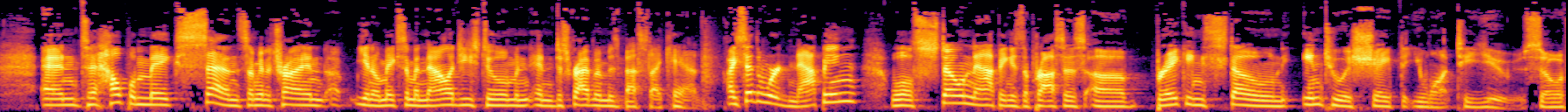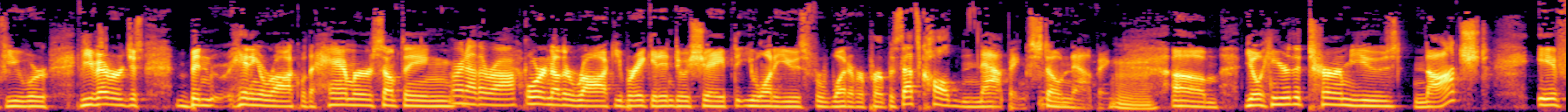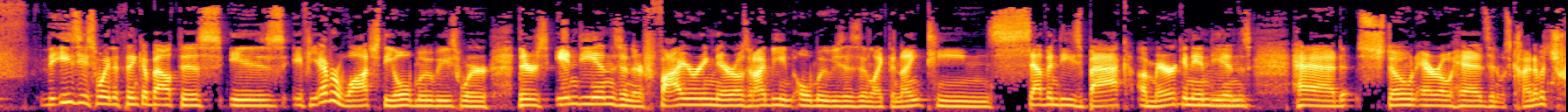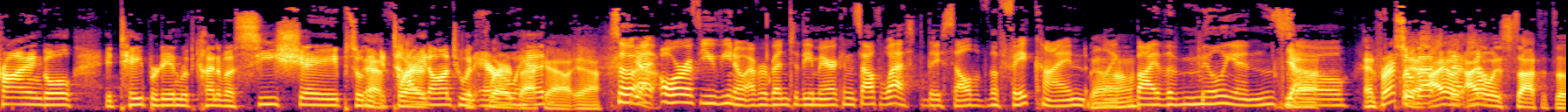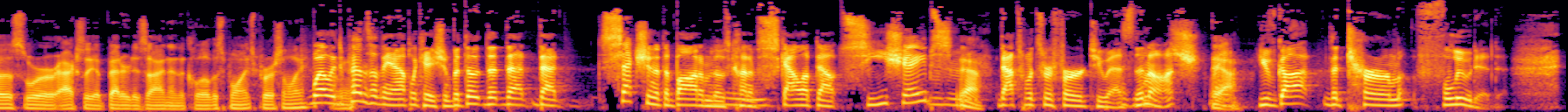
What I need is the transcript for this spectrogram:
and to help them make sense i'm going to try and uh, you know make some analogies to them and, and describe them as best i can. I said the word knapping. Well stone knapping is the process of breaking stone into a shape that you want to use. So if you were, if you've ever just been hitting a rock with a hammer or something, Or another rock. or another rock, you break it into a shape that you want to use for whatever purpose. That's called knapping, stone knapping. Um, you'll hear the term used notched. If the easiest way to think about this is if you ever watch the old movies where there's Indians and they're firing their arrows, and I mean old movies as in like the 1970s back, American Indians had stone arrowheads and it was kind of a triangle. It tapered in with kind of a C shape so Yeah, they could tie it onto an it flared arrowhead. back out. Yeah. So, Yeah. uh, or if you've you know ever been to the American Southwest, they sell the fake kind Uh-huh. like by the millions. Yeah. So And frankly, So that- I, that I always thought that those were actually a better design than the Clovis points, personally. Well, it I mean, depends on the application, but the, the, that that section at the bottom, those kind of mm. scalloped out C shapes, mm-hmm. Yeah. that's what's referred to as, the notch. Yeah. You've got the term fluted.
